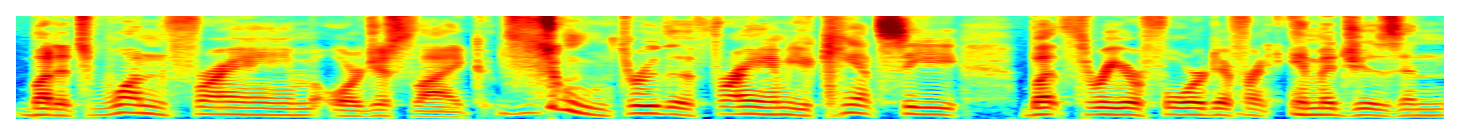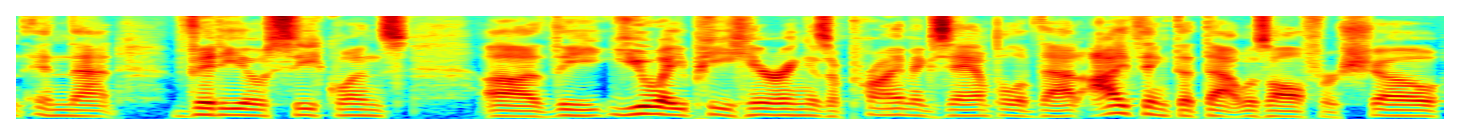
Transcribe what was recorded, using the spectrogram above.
but it's one frame or just like zoom through the frame. You can't see but three or four different images in, in that video sequence. Uh, the UAP hearing is a prime example of that. I think that that was all for show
